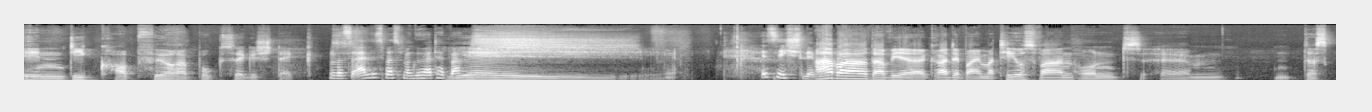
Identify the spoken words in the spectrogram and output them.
in die Kopfhörerbuchse gesteckt. Und das alles, was man gehört hat, war Yay! ist nicht schlimm. Aber da wir gerade bei Matthäus waren und ähm, das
